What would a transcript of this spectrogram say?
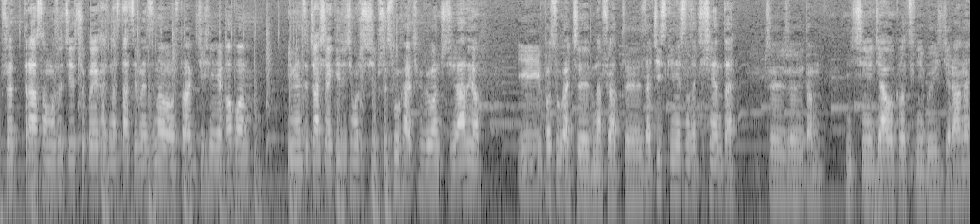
Przed trasą możecie jeszcze pojechać na stację benzynową, sprawdzić ciśnienie opon i w międzyczasie jak jedziecie możecie się przysłuchać, wyłączyć radio i posłuchać czy na przykład y, zaciski nie są zaciśnięte, czy żeby tam nic się nie działo, klocki nie były zdzierane.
